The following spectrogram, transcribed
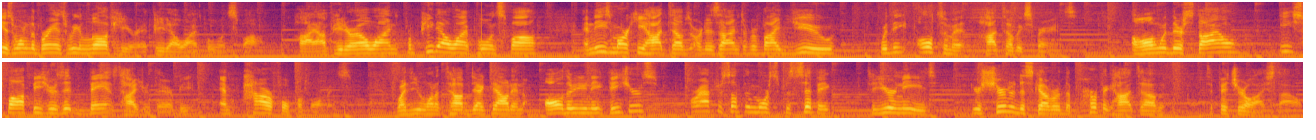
is one of the brands we love here at Pete Alewine Pool and Spa. Hi, I'm Peter Alewine from Pete Alewine Pool and Spa, and these Marquis hot tubs are designed to provide you with the ultimate hot tub experience. Along with their style, each spa features advanced hydrotherapy and powerful performance. Whether you want a tub decked out in all their unique features, or after something more specific to your needs, you're sure to discover the perfect hot tub to fit your lifestyle.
